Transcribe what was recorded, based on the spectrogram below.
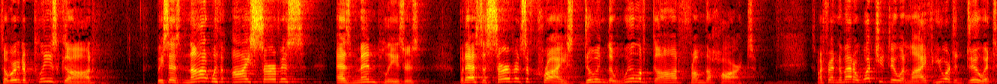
so we're going to please God. But he says, not with eye service as men pleasers, but as the servants of Christ, doing the will of God from the heart. So, my friend, no matter what you do in life, you are to do it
